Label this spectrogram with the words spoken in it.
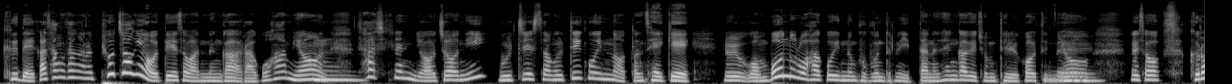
그 내가 상상하는 표정이 어디에서 왔는가라고 하면 음. 사실은 여전히 물질성을 띠고 있는 어떤 세계를 원본으로 하고 있는 부분들은 있다는 생각이 좀 들거든요. 네. 그래서 그런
